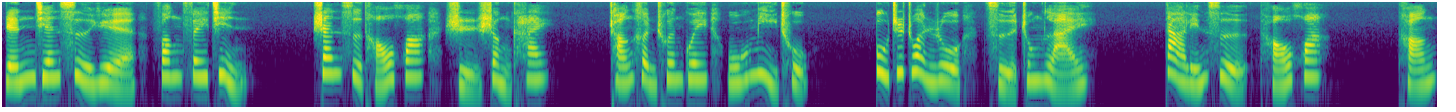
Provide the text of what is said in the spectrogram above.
人间四月芳菲尽，山寺桃花始盛开。长恨春归无觅处，不知转入此中来。大林寺桃花，唐·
